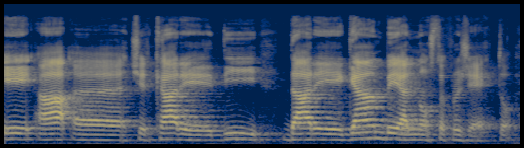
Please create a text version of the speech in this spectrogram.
e a eh, cercare di dare gambe al nostro progetto.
